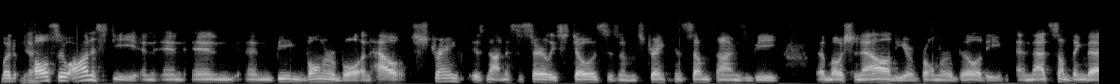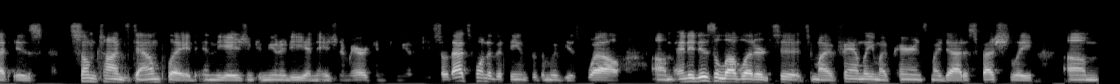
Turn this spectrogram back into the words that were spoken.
but yeah. also honesty and and and and being vulnerable, and how strength is not necessarily stoicism. Strength can sometimes be emotionality or vulnerability, and that's something that is sometimes downplayed in the Asian community and Asian American community. So that's one of the themes of the movie as well. Um, and it is a love letter to to my family, my parents, my dad especially. Um,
